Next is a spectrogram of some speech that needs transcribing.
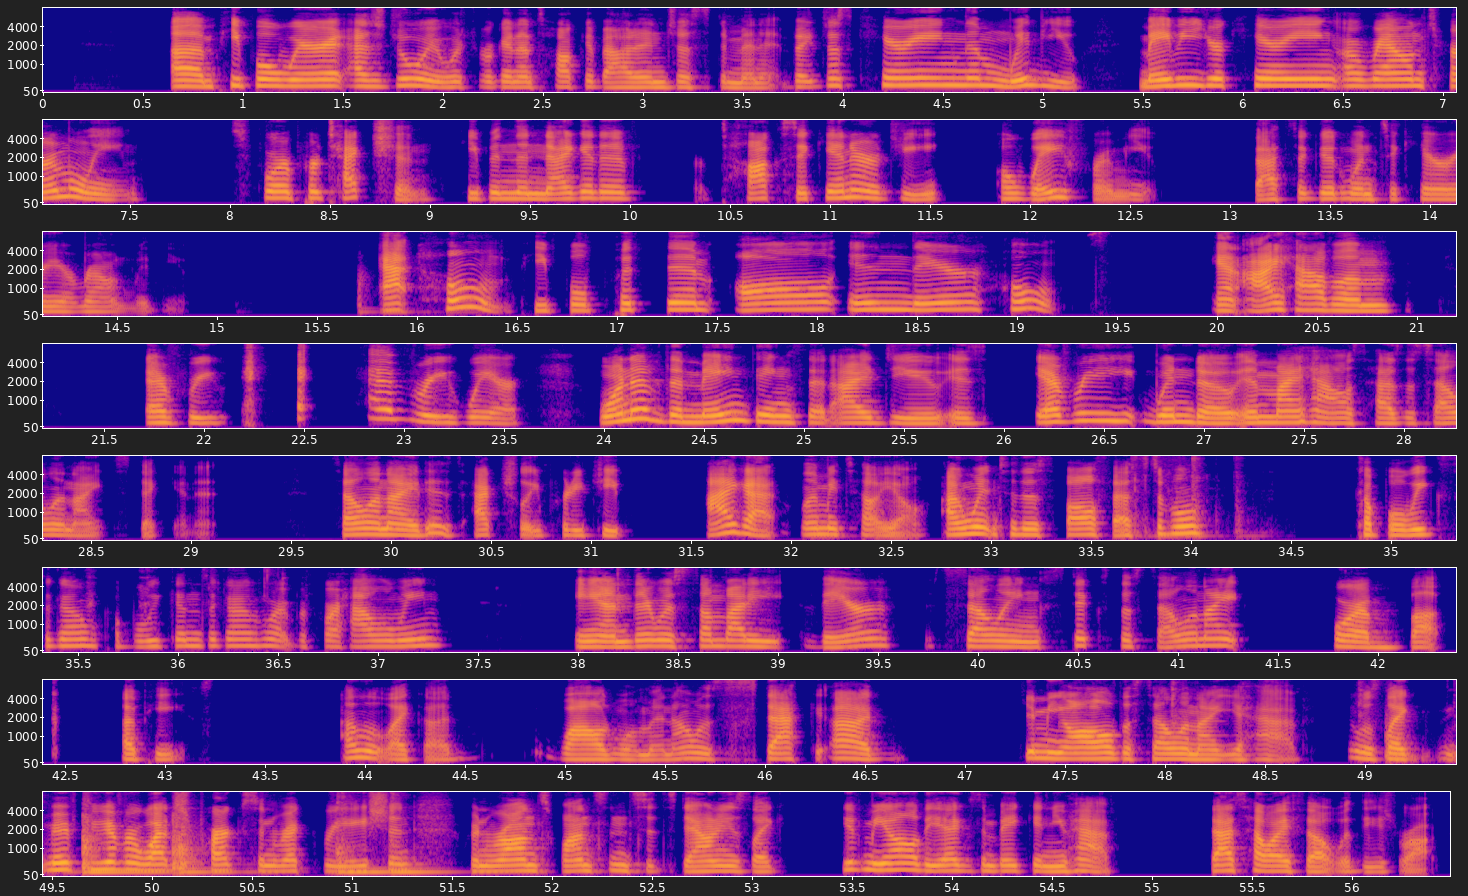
Um, people wear it as jewelry, which we're going to talk about in just a minute, but just carrying them with you. Maybe you're carrying around tourmaline for protection, keeping the negative or toxic energy away from you. That's a good one to carry around with you. At home, people put them all in their homes. And I have them every everywhere. One of the main things that I do is every window in my house has a selenite stick in it. Selenite is actually pretty cheap. I got, let me tell y'all, I went to this fall festival a couple weeks ago, a couple weekends ago, right before Halloween. And there was somebody there selling sticks of selenite for a buck a piece. I looked like a wild woman. I was stacked. Uh, give me all the selenite you have. It was like if you ever watch Parks and Recreation when Ron Swanson sits down, he's like, "Give me all the eggs and bacon you have." That's how I felt with these rocks.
